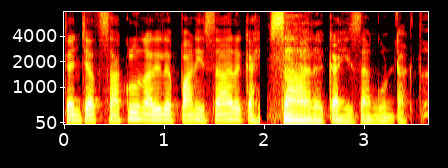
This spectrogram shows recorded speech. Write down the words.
त्यांच्यात साकळून आलेलं पाणी सारं काही सारं काही सांगून टाकतं.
